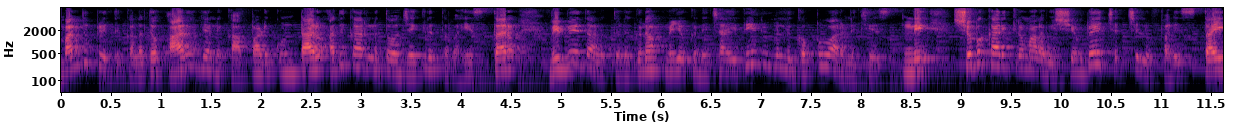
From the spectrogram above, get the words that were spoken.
బంధుప్రీతి కలతో ఆరోగ్యాన్ని కాపాడుకుంటారు. అధికారులతో జాగ్రత్త వహిస్తారు. విభేదాలు తొలగున మీ యొక్క నిజాయితీ మిమ్మల్ని గొప్పవారిని చేస్తుంది. శుభ కార్యక్రమాల విషయంపై చర్చలు ఫలిస్తాయి.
